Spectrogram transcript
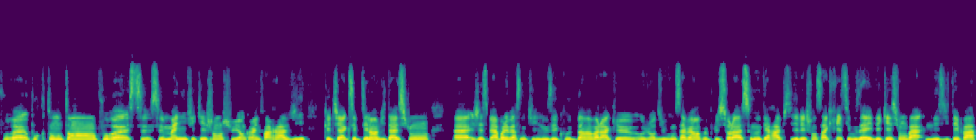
pour, euh, pour ton temps, pour euh, ce, ce, magnifique échange. Je suis encore une fois ravi que tu aies accepté l'invitation. Euh, J'espère pour les personnes qui nous écoutent, ben voilà, que aujourd'hui vous en savez un peu plus sur la sonothérapie, les chants sacrés. Si vous avez des questions, bah n'hésitez pas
